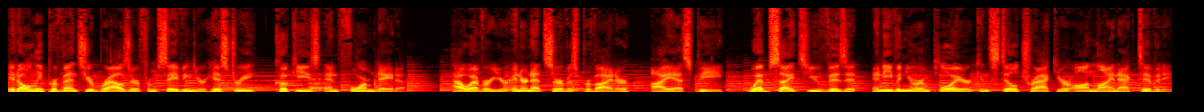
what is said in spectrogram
it only prevents your browser from saving your history, cookies, and form data. However, your internet service provider, ISP, websites you visit, and even your employer can still track your online activity.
